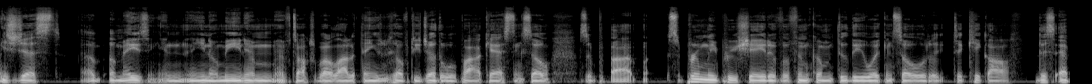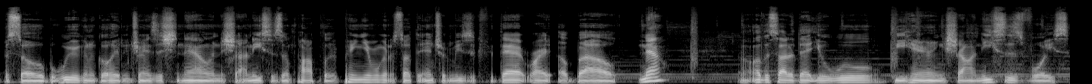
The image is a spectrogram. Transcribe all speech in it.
is just amazing. And, you know, me and him have talked about a lot of things. We've helped each other with podcasting. So, so uh, supremely appreciative of him coming through the Awakened Soul to, to kick off this episode. But we're going to go ahead and transition now into Chaunice's unpopular opinion. We're going to start the intro music for that right about now. On the other side of that, you will be hearing Chaunice's voice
